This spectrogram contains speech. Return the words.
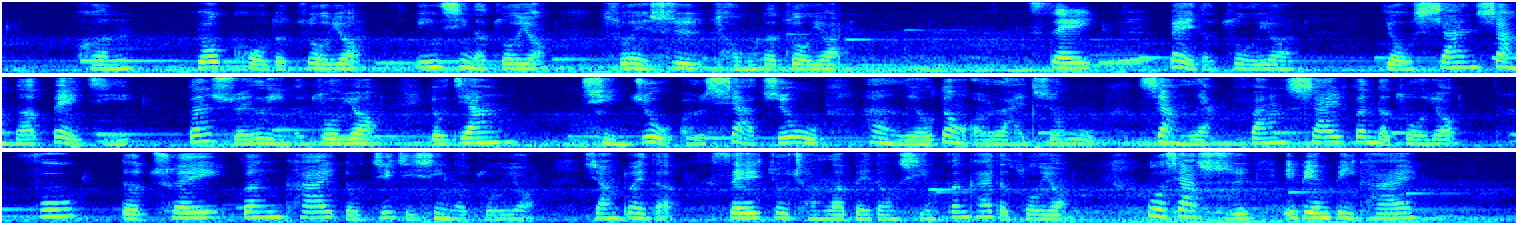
横 yoko 的作用，阴性的作用，所以是从的作用。C 背的作用。有山上的背脊分水岭的作用，有将倾注而下之物和流动而来之物向两方筛分的作用。夫的吹分开有积极性的作用，相对的 C 就成了被动性分开的作用。落下时一边避开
